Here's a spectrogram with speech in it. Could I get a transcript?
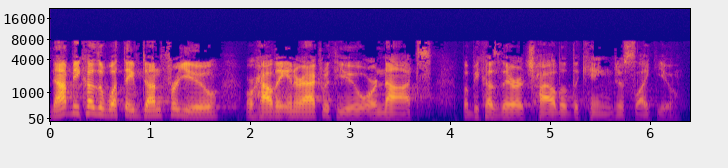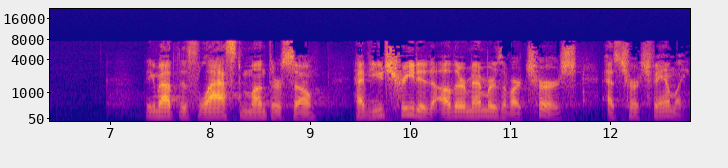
Not because of what they've done for you or how they interact with you or not, but because they're a child of the king just like you. Think about this last month or so. Have you treated other members of our church as church family?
